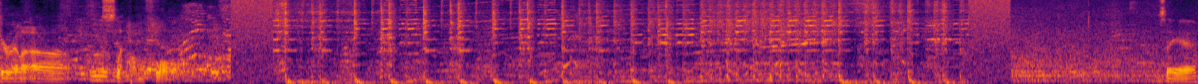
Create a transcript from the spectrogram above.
Gorilla uh, slap on floor. It's a uh,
